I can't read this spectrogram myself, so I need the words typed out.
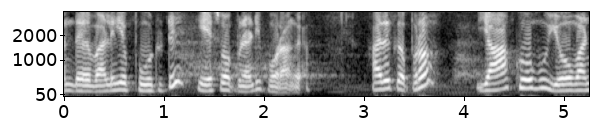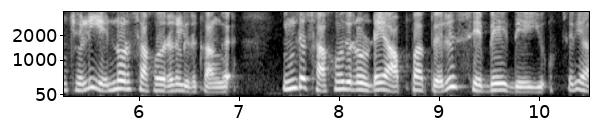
அந்த வலையை போட்டுட்டு ஏசப்பா பின்னாடி போகிறாங்க அதுக்கப்புறம் யாக்கோபு யோவான்னு சொல்லி இன்னொரு சகோதரர்கள் இருக்காங்க. இந்த சகோதரருடைய அப்பா பேர் செபேதேயு. சரியா?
